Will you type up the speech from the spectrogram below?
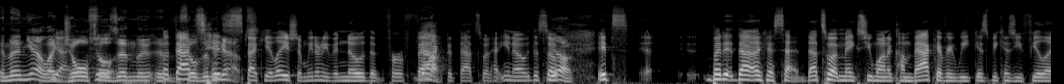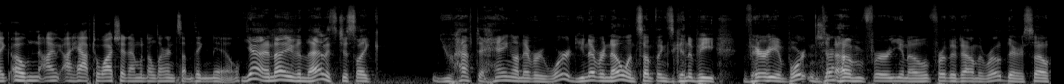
and then yeah, like yeah, Joel fills in the but that's the his gaps. speculation we don't even know that for a fact Yeah. that that's what ha- you know the- so Yeah. it's but it, that like i said that's what makes you want to come back every week is because you feel like oh I have to watch it i'm going to learn something new Yeah, and not even that. It's just like you have to hang on every word. You never know when something's going to be very important Sure. um, for you know further down the road there. So,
